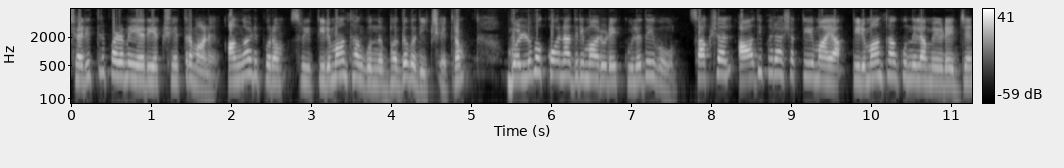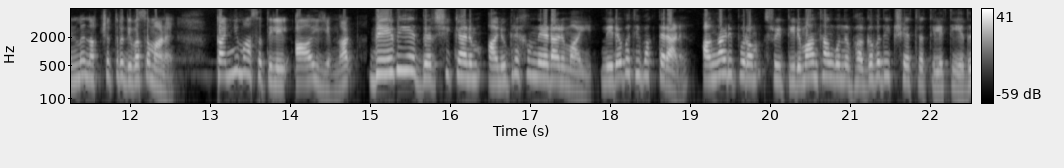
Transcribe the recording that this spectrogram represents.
ചരിത്രപഴമയേറിയ ക്ഷേത്രമാണ് അങ്ങാടിപ്പുറം ശ്രീ തിരുമാന്താംകുന്ന് ഭഗവതി ക്ഷേത്രം. വള്ളുവക്കോനാതിരിമാരുടെ കുലദൈവവും സാക്ഷാൽ ആദിപരാശക്തിയുമായ തിരുമാന്താംകുന്നിലമ്മയുടെ ജന്മനക്ഷത്ര ദിവസമാണ് കന്നിമാസത്തിലെ ആയില്യം നാൾ. ദേവിയെ ദർശിക്കാനും അനുഗ്രഹം നേടാനുമായി നിരവധി ഭക്തരാണ് അങ്ങാടിപ്പുറം ശ്രീ തിരുമാന്താംകുന്ന് ഭഗവതി ക്ഷേത്രത്തിലെത്തിയത്.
